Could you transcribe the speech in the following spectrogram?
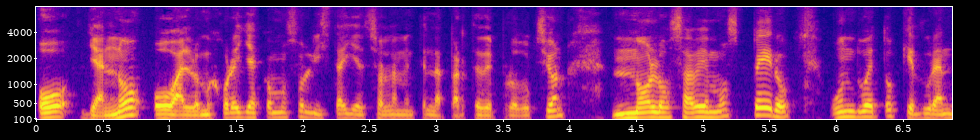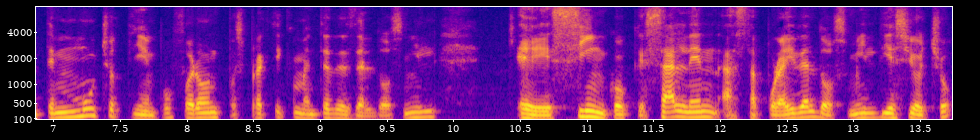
o ya no, o a lo mejor ella como solista y él solamente en la parte de producción, no lo sabemos, pero un dueto que durante mucho tiempo fueron pues prácticamente desde el 2000 eh, cinco que salen hasta por ahí del 2018,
